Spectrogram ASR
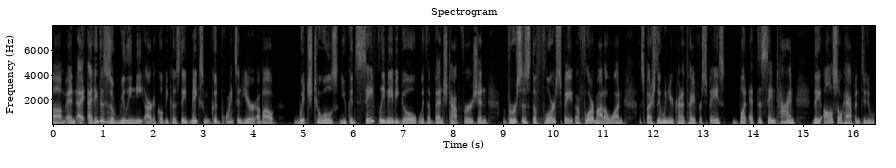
Um, and I, I think this is a really neat article because they make some good points in here about which tools you could safely maybe go with a benchtop version versus the floor space or floor model one, especially when you're kind of tight for space. But at the same time, they also happen to do,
